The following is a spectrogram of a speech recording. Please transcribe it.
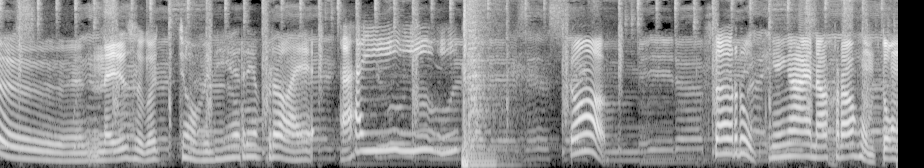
อ ในที่สุดก็จบเป็นที่เรียบร้อยไอ้ก็ สรุปง่ายๆนะครับผมตรง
